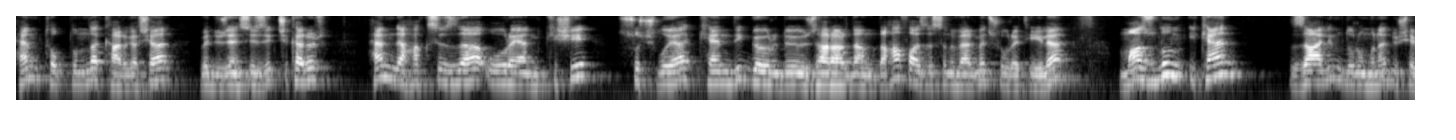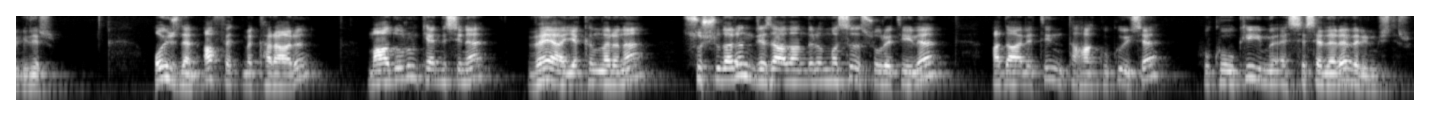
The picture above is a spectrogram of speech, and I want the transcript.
hem toplumda kargaşa ve düzensizlik çıkarır hem de haksızlığa uğrayan kişi suçluya kendi gördüğü zarardan daha fazlasını vermek suretiyle mazlum iken zalim durumuna düşebilir. O yüzden affetme kararı mağdurun kendisine veya yakınlarına suçluların cezalandırılması suretiyle adaletin tahakkuku ise hukuki müesseselere verilmiştir.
